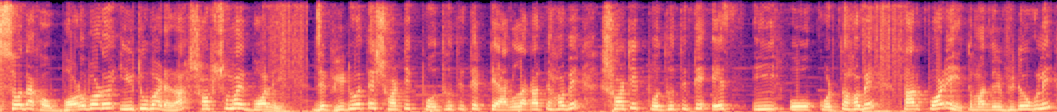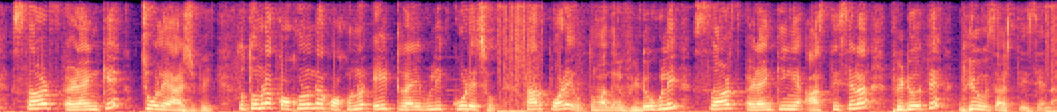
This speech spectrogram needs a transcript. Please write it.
সো দেখো বড় বড় ইউটিউবারেরা সবসময় বলে যে ভিডিওতে সঠিক পদ্ধতিতে ট্যাগ লাগাতে হবে, সঠিক পদ্ধতিতে এসইও করতে হবে, তারপরেই তোমাদের ভিডিওগুলি সার্চ র্যাঙ্কে চলে আসবে। তো তোমরা কখনো না কখনো এই ট্রাইগুলি করেছ, তারপরেও তোমাদের ভিডিওগুলি সার্চ র্যাঙ্কিংয়ে আসতেছে না, ভিডিওতে ভিউজ আসতেছে না।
